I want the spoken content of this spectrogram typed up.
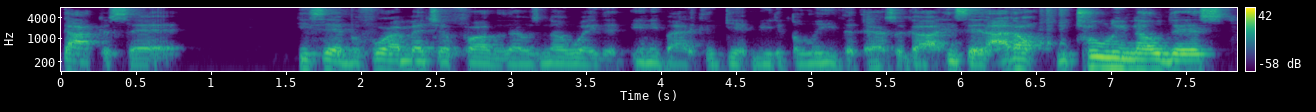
doctor said, he said, before I met your father, there was no way that anybody could get me to believe that there's a God. He said, I don't truly know this.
